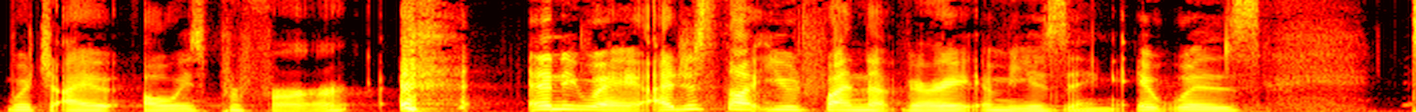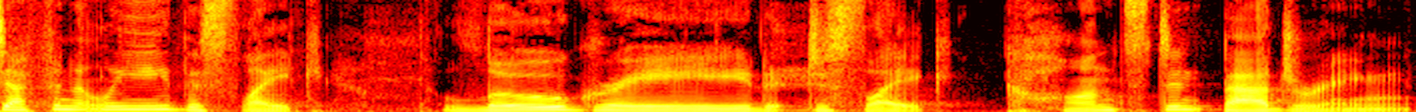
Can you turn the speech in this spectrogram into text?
which I always prefer. anyway, I just thought you'd find that very amusing. It was definitely this like low grade, just like constant badgering,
